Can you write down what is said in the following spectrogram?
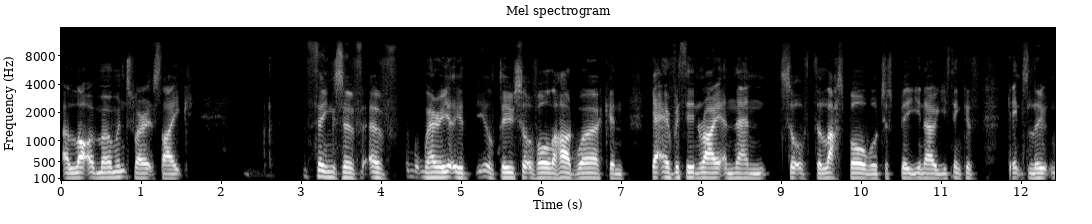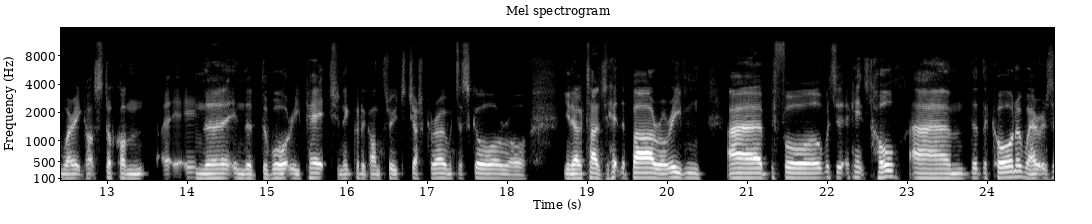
a lot of moments where it's like things of of where he, will do sort of all the hard work and get everything right, and then sort of the last ball will just be, you know, you think of against Luton where it got stuck on uh, in the in the the watery pitch, and it could have gone through to Josh Koroma to score, or you know, times to hit the bar, or even uh, before was it against Hull, um, the the corner where it was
